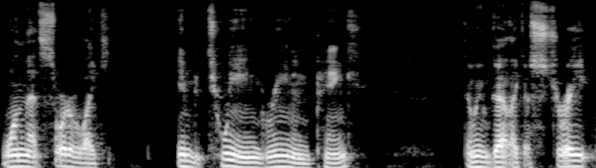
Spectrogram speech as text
one that's sort of like in between green and pink. Then we've got like a straight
